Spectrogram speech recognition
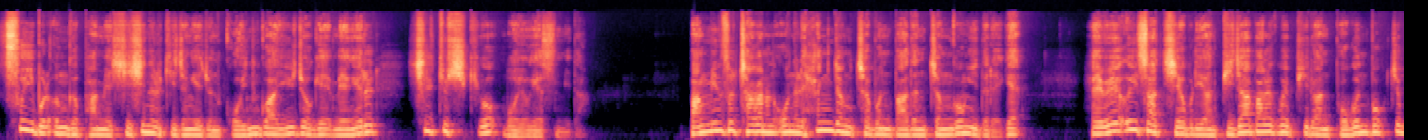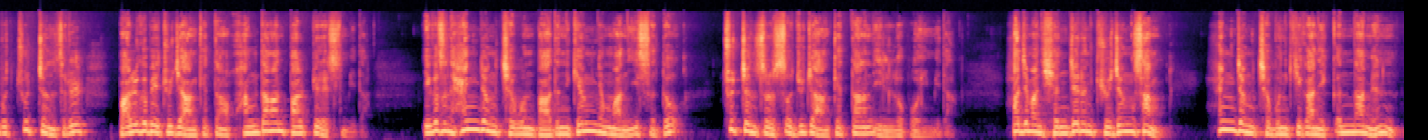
수입을 언급하며 시신을 기증해 준 고인과 유족의 명예를 실추시키고 모욕했습니다. 박민수 차관은 오늘 행정처분 받은 전공의들에게 해외 의사 취업을 위한 비자 발급에 필요한 보건복지부 추천서를 발급해 주지 않겠다는 황당한 발표를 했습니다. 이것은 행정처분 받은 경력만 있어도 추천서를 써주지 않겠다는 일로 보입니다. 하지만 현재는 규정상 행정처분 기간이 끝나면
